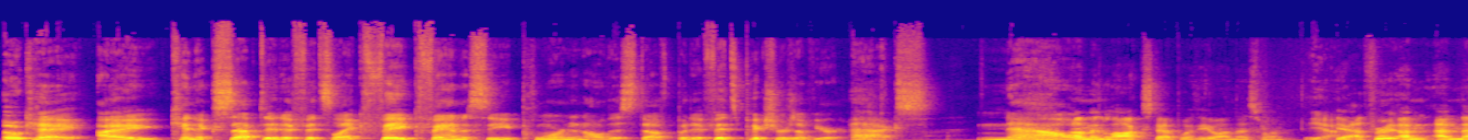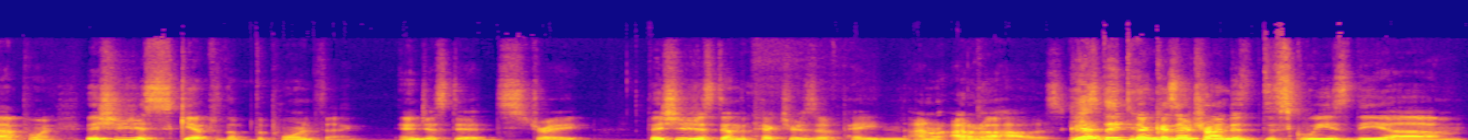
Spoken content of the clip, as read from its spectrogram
okay, I can accept it if it's like fake fantasy porn and all this stuff, but if it's pictures of your ex, now I'm in lockstep with you on this one. Yeah. Yeah. For on, on that point, they should have just skipped the the porn thing and just did straight. They should have just done the pictures of Peyton. I don't. I don't know how this. Cause Yeah, they they're didn't- because they're trying to, to squeeze the um,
